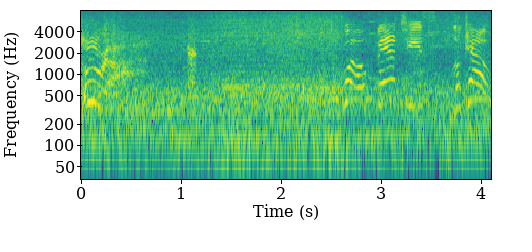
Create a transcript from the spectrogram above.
Hoorah! Whoa, banshees! Look out!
